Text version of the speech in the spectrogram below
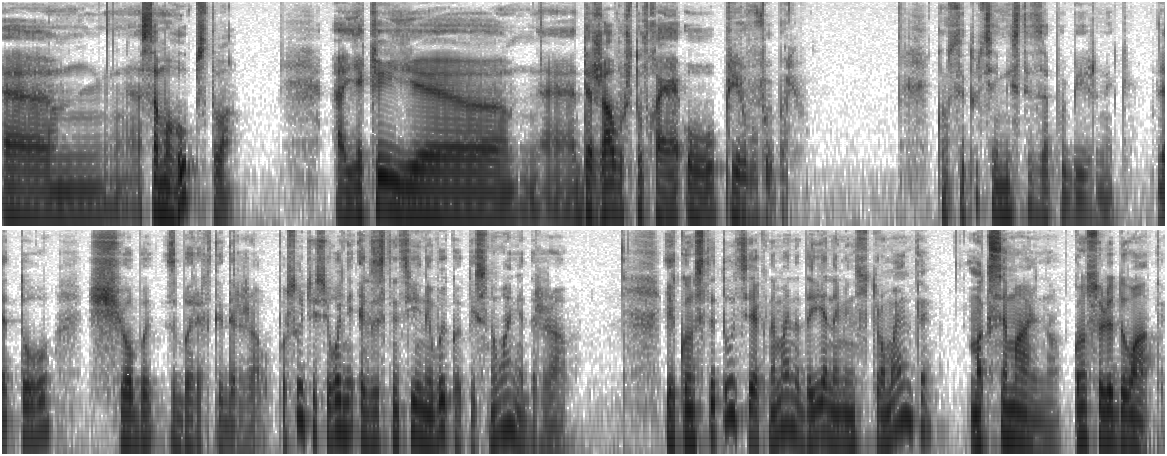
е, самогубства, який е, е, державу штовхає у прірву виборів. Конституція містить запобіжники для того, щоб зберегти державу. По суті, сьогодні екзистенційний виклик існування держави. І Конституція, як на мене, дає нам інструменти максимально консолідувати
